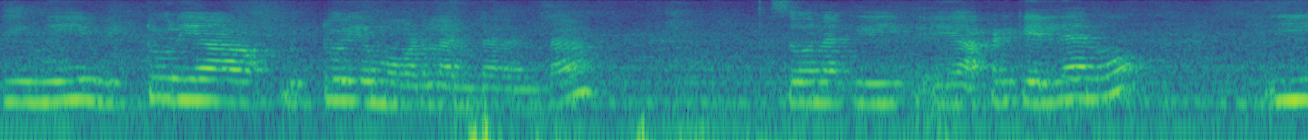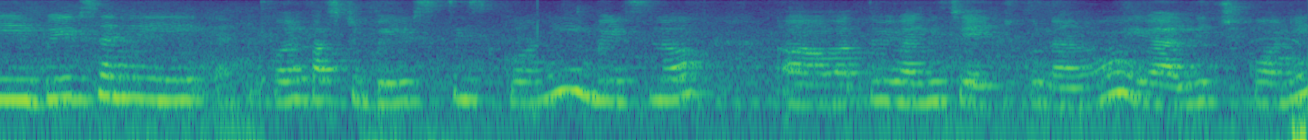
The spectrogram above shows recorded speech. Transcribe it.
దీన్ని విక్టోరియా విక్టోరియా మోడల్ అంటారంట. సో నాకు అక్కడికి వెళ్ళాను. ఈ బీడ్స్ అన్ని ఫస్ట్ బీడ్స్ తీసుకొని బీడ్స్లో మొత్తం ఇవన్నీ చేయించుకున్నాను. ఇవి అల్లించుకొని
